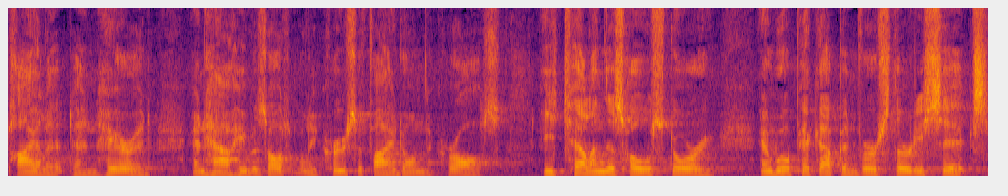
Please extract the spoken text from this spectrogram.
Pilate and Herod and how he was ultimately crucified on the cross. He's telling this whole story. And we'll pick up in verse 36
